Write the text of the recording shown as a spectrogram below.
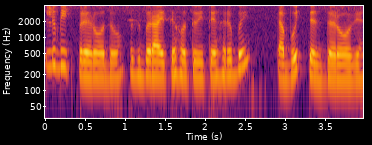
Любіть природу, збирайте, готуйте гриби та будьте здорові!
